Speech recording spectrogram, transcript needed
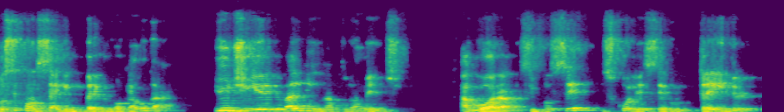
você consegue emprego em qualquer lugar. E o dinheiro ele vai vir, naturalmente. Agora, se você escolher ser um trader,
